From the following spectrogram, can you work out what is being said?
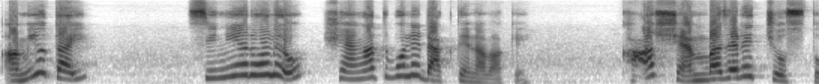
আমিও তাই সিনিয়র হলেও শ্যাঙাত বলে ডাকতেন আমাকে। খাস শ্যামবাজারের চোস্ত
